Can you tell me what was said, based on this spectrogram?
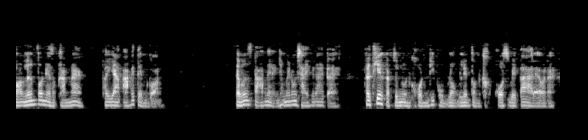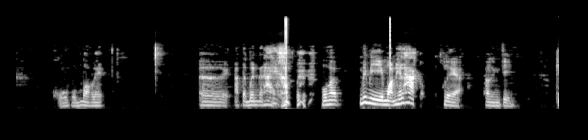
ตอนเริ่มต้นเนี่ยสำคัญมาก พยายามอัพให้เต็มก่อนแต่เมื่อสตาร์เนี่ยยังไม่ต้องใช้ก็ได้แต่ ถ้าเทียบกับจำนวนคนที่ผมลองเล่นตอนโพสเบต้าแล้วนะโหผมบอกเลย เอออัพเตอร์เบิลก็ได้ครับเพราะว่าไม่มีมอนให้ลากเลยอะเอาจริงๆโอเค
